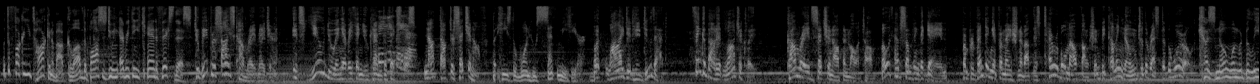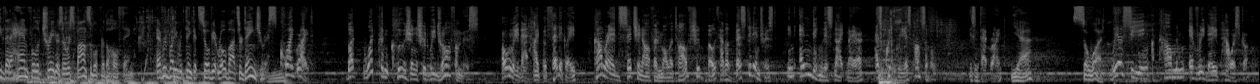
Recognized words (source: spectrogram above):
What the fuck are you talking about, Glove? The boss is doing everything he can to fix this. To be precise, Comrade Major, it's you doing everything you can to fix this, not Dr. Sechenov. But he's the one who sent me here. But why did he do that? Think about it logically. Comrade Sechenov and Molotov both have something to gain from preventing information about this terrible malfunction becoming known to the rest of the world. Because no one would believe that a handful of traitors are responsible for the whole thing. Everybody would think that Soviet robots are dangerous. Mm. Quite right. But what conclusion should we draw from this? Only that hypothetically, Comrade Sechenov and Molotov should both have a vested interest in ending this nightmare as quickly as possible. Isn't that right? Yeah. So what? We're seeing a common everyday power struggle.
